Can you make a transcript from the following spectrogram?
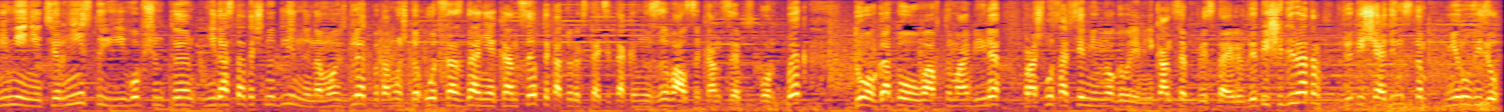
не менее тернистый и, в общем-то, недостаточно длинный, на мой взгляд, потому что от создания концепта, который, кстати, так и назывался концепт Sportback, до готового автомобиля прошло совсем немного времени. Концепт представили в 2009, в 2011 мир увидел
